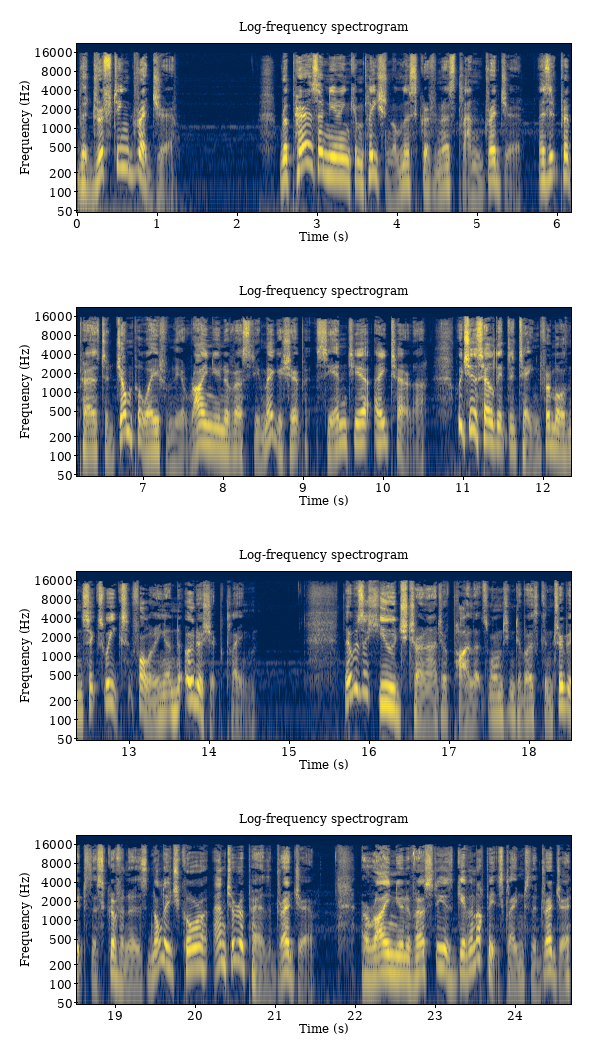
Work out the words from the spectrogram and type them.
The Drifting Dredger. Repairs are nearing completion on the Scrivener's Clan Dredger as it prepares to jump away from the Orion University megaship Scientia Aeterna, which has held it detained for more than six weeks following an ownership claim. There was a huge turnout of pilots wanting to both contribute to the Scrivener's Knowledge Core and to repair the dredger. Orion University has given up its claim to the dredger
